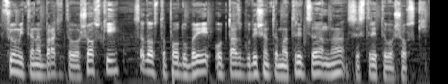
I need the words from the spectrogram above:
Филмите на братите Лашовски са доста по-добри от тази годишната матрица на сестрите Лашовски.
